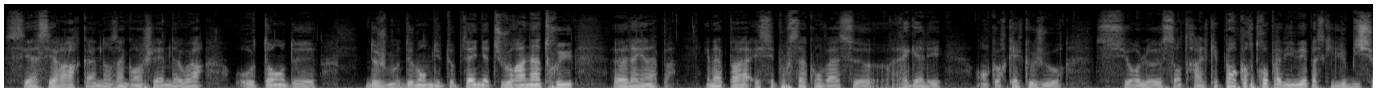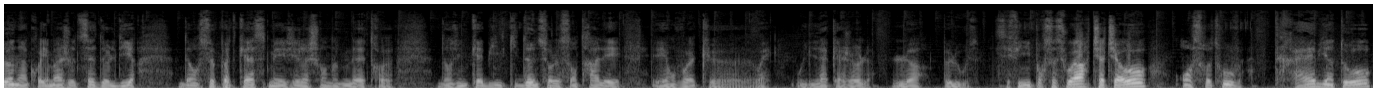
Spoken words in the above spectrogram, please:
C'est assez rare quand même dans un grand chelem d'avoir autant de, membres du top 10. Il y a toujours un intrus. Euh, là, il n'y en a pas. Il n'y en a pas et c'est pour ça qu'on va se régaler encore quelques jours sur le central, qui est pas encore trop abîmé parce qu'il le bichonne, hein, croyez-moi, je ne cesse de le dire dans ce podcast, mais j'ai la chance d'être euh, dans une cabine qui donne sur le central et, et on voit que, ouais, où ils la cajolent leur pelouse. C'est fini pour ce soir. Ciao ciao. On se retrouve très bientôt.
